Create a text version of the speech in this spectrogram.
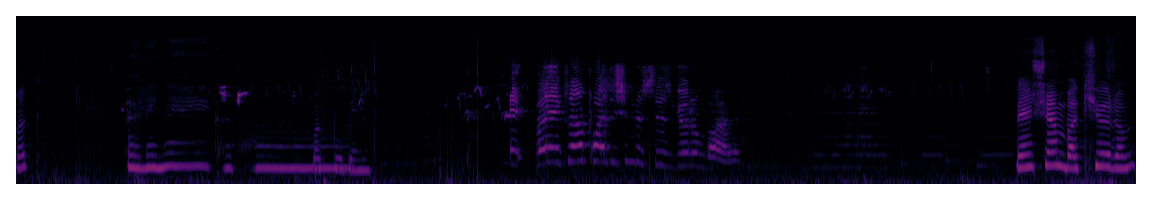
Bak, Ölene kadar. bak bu benim. E, ben ekran paylaşayım da siz görün bari. Ben şu an bakıyorum.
